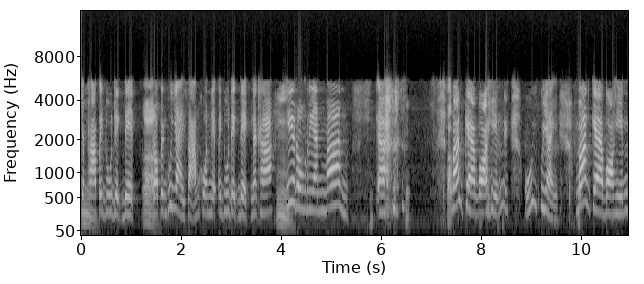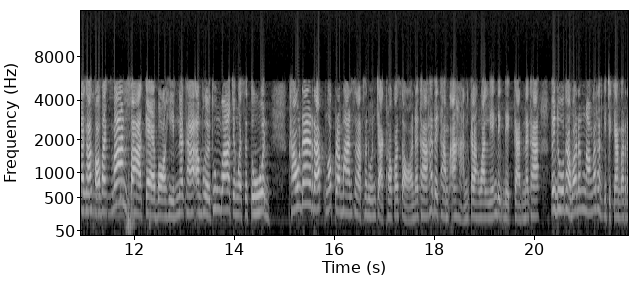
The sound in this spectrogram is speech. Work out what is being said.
จะพาไปดูเด็กอ่าๆ เราเป็นผู้ใหญ่ 3 คนเนี่ยไปดูเด็กๆนะคะ อืมที่โรงเรียนบ้านอ่าครับบ้านแก่บ่อหินอุ้ยผู้ใหญ่ บ้านแก่บ่อหินนะคะ ขอไปบ้านป่าแก่บ่อหินนะคะอำเภอทุ่งว่าจังหวัดสตูลเขาได้รับงบประมาณสนับสนุนจากทกสนะคะ ให้ไปทำอาหารกลางวันเลี้ยงเด็ก ๆ กันนะคะ ไปดูค่ะว่าน้องๆก็ทำกิจกรรมอะไร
